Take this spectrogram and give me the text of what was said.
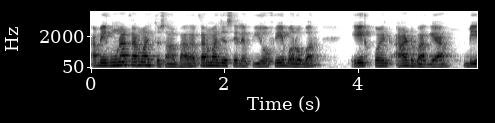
આ બે ગુણાકારમાં જ થશે ભાગાકારમાં જશે એટલે પી ઓફ એ બરોબર એક પોઈન્ટ આઠ ભાગ્યા બે.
